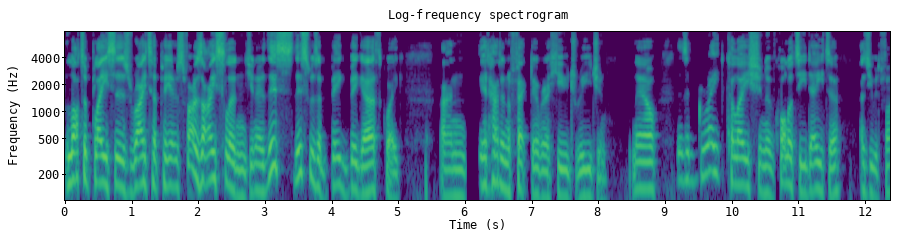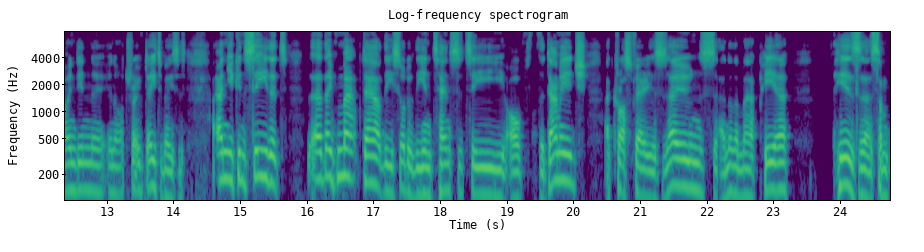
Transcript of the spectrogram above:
lot of places right up here as far as Iceland. You know, this this was a big, big earthquake, and it had an effect over a huge region. Now, there's a great collation of quality data as you would find in the, in our Trove databases, and you can see that uh, they've mapped out the sort of the intensity of the damage across various zones. Another map here. Here's uh, some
